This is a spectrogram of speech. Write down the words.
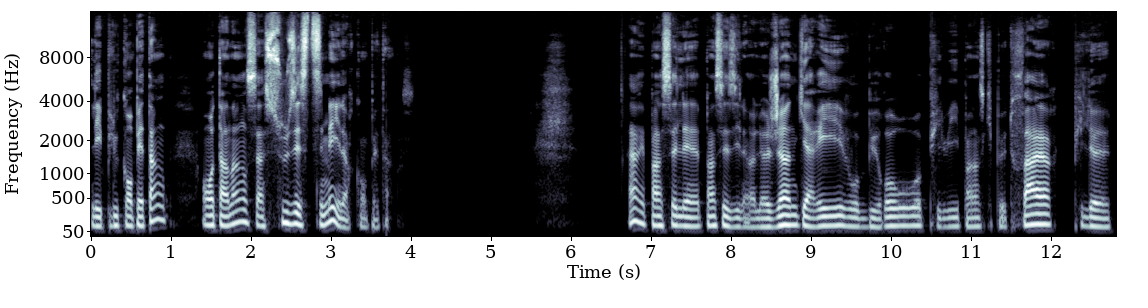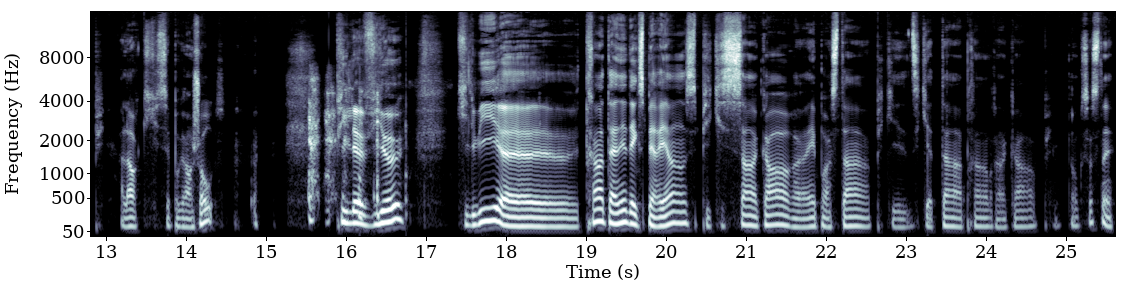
les plus compétentes ont tendance à sous-estimer leurs compétences. Ah, pensez-y, pensez le jeune qui arrive au bureau, puis lui, il pense qu'il peut tout faire, puis le, alors que c'est pas grand-chose. Puis le vieux qui lui, 30 années d'expérience, puis qui se sent encore imposteur, puis qui dit qu'il y a de temps à apprendre encore. donc ça, c'est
